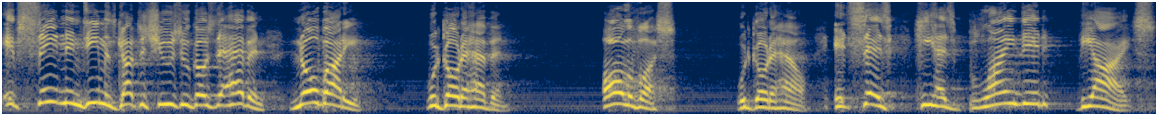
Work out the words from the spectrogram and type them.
If Satan and demons got to choose who goes to heaven, nobody would go to heaven. All of us would go to hell. It says he has blinded the eyes,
